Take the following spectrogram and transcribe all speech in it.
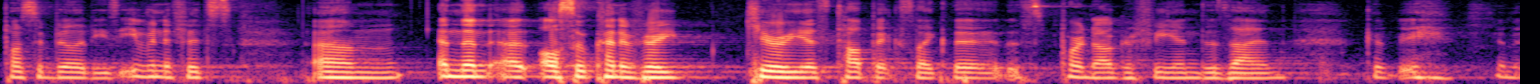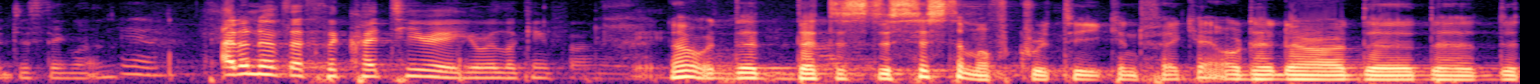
possibilities, even if it's, um, and then uh, also kind of very curious topics like the this pornography and design could be an interesting one. Yeah. I don't know if that's the criteria you were looking for. Maybe. No, that that is the system of critique, in fact, or there are the, the, the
